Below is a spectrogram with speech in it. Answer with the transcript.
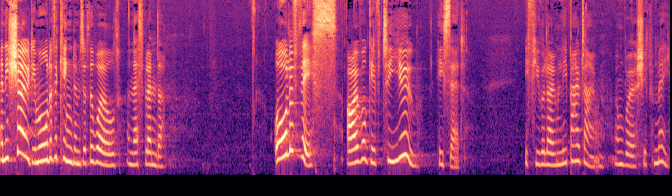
and he showed him all of the kingdoms of the world and their splendour. All of this I will give to you, he said if you will only bow down and worship me.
